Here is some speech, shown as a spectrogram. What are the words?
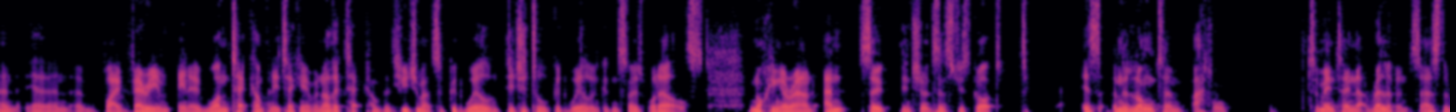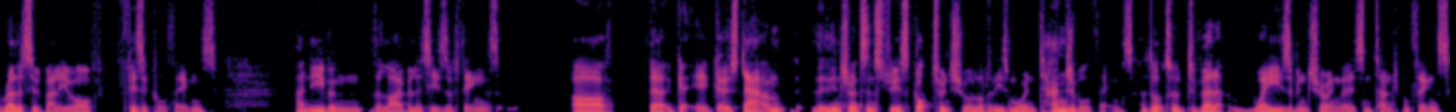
and, and uh, by very you know one tech company taking over another tech company, with huge amounts of goodwill, and digital goodwill, and goodness knows what else, knocking around. And so the insurance industry's got to, is in a long term battle to maintain that relevance as the relative value of physical things and even the liabilities of things are uh, it goes down, the insurance industry has got to insure a lot of these more intangible things, has got to develop ways of insuring those intangible things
